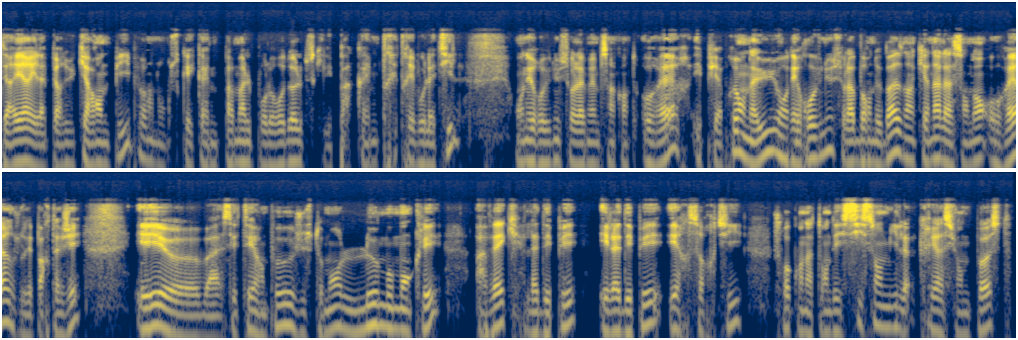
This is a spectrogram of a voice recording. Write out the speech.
derrière, il a perdu 40 pips, hein, donc ce qui est quand même pas mal pour l'eurodoll parce qu'il n'est pas quand même très très volatile. On est revenu sur la même 50 horaire. Et puis après, on a eu, on est revenu sur la borne de base d'un canal ascendant horaire que je vous ai partagé. Et bah, c'était un peu justement le moment clé avec l'ADP et l'ADP est ressorti. Je crois qu'on attendait 600 000 créations de postes.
